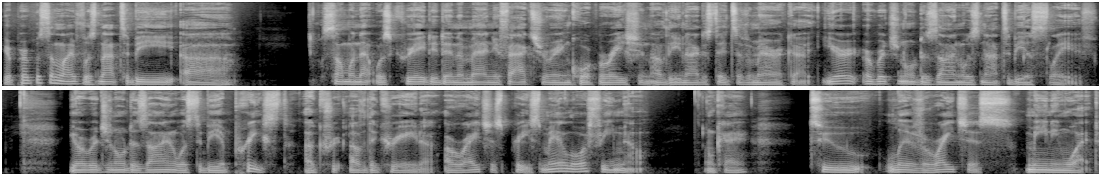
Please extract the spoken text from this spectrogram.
Your purpose in life was not to be uh, someone that was created in a manufacturing corporation of the United States of America. Your original design was not to be a slave. Your original design was to be a priest of the Creator, a righteous priest, male or female okay, to live righteous, meaning what?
